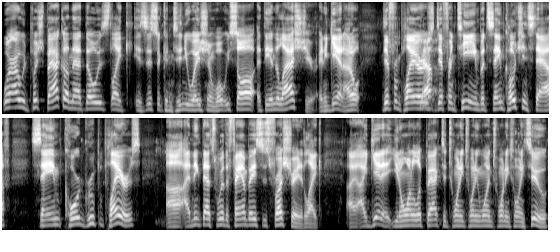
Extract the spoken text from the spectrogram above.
Where I would push back on that though is like, is this a continuation of what we saw at the end of last year? And again, I don't different players, yeah. different team, but same coaching staff, same core group of players. Uh, I think that's where the fan base is frustrated. Like, I, I get it. You don't want to look back to 2021, 2022.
